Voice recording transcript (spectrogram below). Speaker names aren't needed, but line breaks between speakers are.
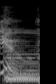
Pikachu!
